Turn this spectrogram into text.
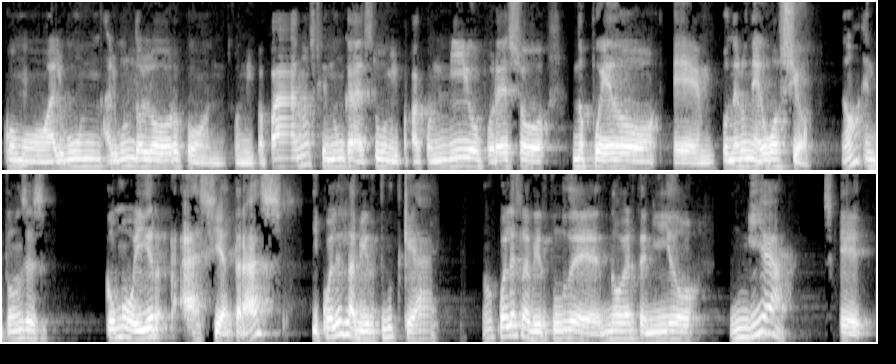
Como algún, algún dolor con, con, mi papá, ¿no? Es que nunca estuvo mi papá conmigo, por eso no puedo eh, poner un negocio, ¿no? Entonces, ¿cómo ir hacia atrás? ¿Y cuál es la virtud que hay? ¿no? ¿Cuál es la virtud de no haber tenido un guía. Es que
